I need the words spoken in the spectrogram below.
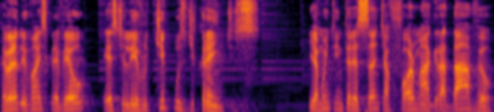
Reverendo Ivan escreveu este livro, Tipos de Crentes. E é muito interessante a forma agradável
